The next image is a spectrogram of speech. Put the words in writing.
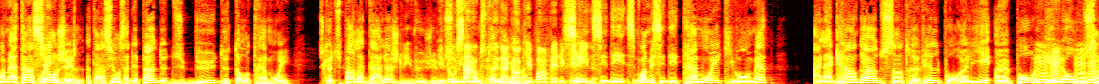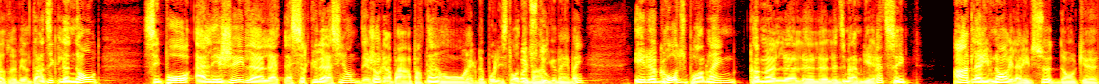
Non, mais attention, Gilles, attention, ça dépend de- du but de ton tramway. Ce que tu parles à Dallas, je l'ai vu. J'ai il vu est au celui de centre. Es d'accord qu'il n'est pas en périphérie. C'est des, ouais, mais c'est des tramways qui vont mettre à la grandeur du centre-ville pour relier un pôle et Mhm, l'autre mhm. du centre-ville. Tandis que le nôtre, c'est pour alléger la, la- la circulation. Déjà qu'en en partant, on ne règle pas l'histoire des banlieues, ben ben. Et le gros du problème, comme le, le- le- le dit Mme Guérette, c'est entre la rive nord et la rive sud. Donc, euh,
